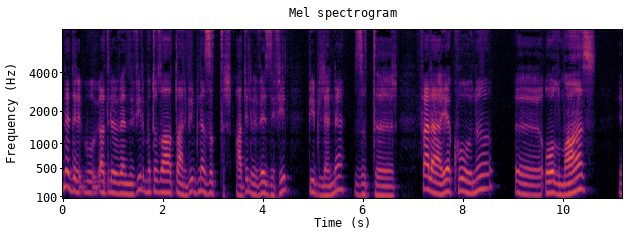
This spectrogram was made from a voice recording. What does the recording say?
Nedir bu adil ve vezni fiil? Mütezahattani birbirine zıttır. Adil ve vezni fiil birbirlerine zıttır. Fela yekunu e, olmaz e,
